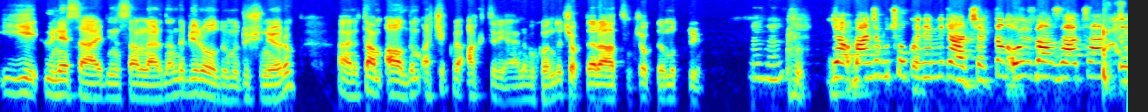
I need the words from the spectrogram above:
iyi üne sahip insanlardan da biri olduğumu düşünüyorum. Yani tam aldım açık ve aktır yani bu konuda çok da rahatım, çok da mutluyum. Ya bence bu çok önemli gerçekten. O yüzden zaten e,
